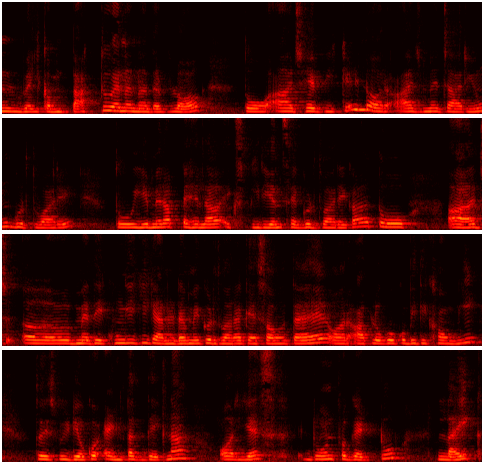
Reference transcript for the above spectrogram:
Everyone welcome back to an another vlog तो आज है वीकेंड और आज मैं जा रही हूँ गुरुद्वारे। तो ये मेरा पहला एक्सपीरियंस है गुरुद्वारे का। तो आज आ, मैं देखूँगी कि कनाडा में गुरुद्वारा कैसा होता है और आप लोगों को भी दिखाऊँगी। तो इस वीडियो को एंड तक देखना। और yes don't forget to like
